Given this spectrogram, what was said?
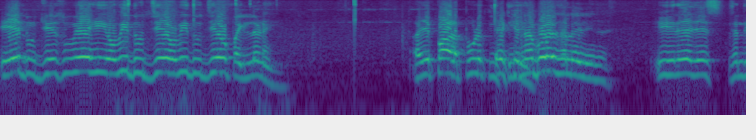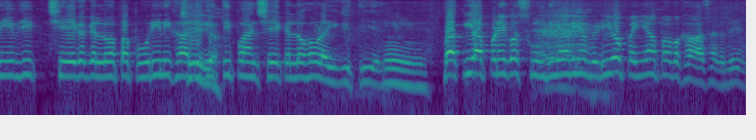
ਇਹ ਦੂਜੇ ਸੂਏ ਹੀ ਉਹ ਵੀ ਦੂਜੇ ਉਹ ਵੀ ਦੂਜੇ ਉਹ ਪਹਿਲਣ ਹੈ ਅਜੇ ਭਾਲ ਭੁਲ ਇਹ ਕੀਤੀ ਕਿੰਨਾ ਬੋਲੇ ਥੱਲੇ ਜੀ ਨੇ ਇਹਦੇ ਜੇ ਸੰਦੀਪ ਜੀ 6 ਕਿਲੋ ਆਪਾਂ ਪੂਰੀ ਨਹੀਂ ਖਾਲੀ ਠੀਕ ਆ। ਕੀਤੀ 5-6 ਕਿਲੋ ਹੌਲਾ ਹੀ ਕੀਤੀ ਹੈ। ਹੂੰ। ਬਾਕੀ ਆਪਣੇ ਕੋਲ ਸੁੰਦੀਆਂ ਦੀਆਂ ਵੀਡੀਓ ਪਈਆਂ ਆਪਾਂ ਵਿਖਾ ਸਕਦੇ ਹਾਂ।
